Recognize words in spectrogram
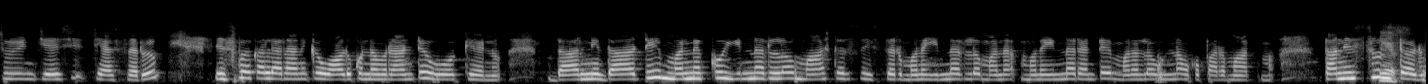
చూపించేసి చేస్తారు. విశ్వ కళ్యాణానికి వాడుకున్నామురా అంటే ఓకేను. దాన్ని దాటి మనకు ఇన్నర్లో మాస్టర్స్ ఇస్తారు. మన ఇన్నర్లో మన మన ఇన్నర్ అంటే మనలో ఉన్న ఒక పరమాత్మ. తను ఇస్తుంటాడు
